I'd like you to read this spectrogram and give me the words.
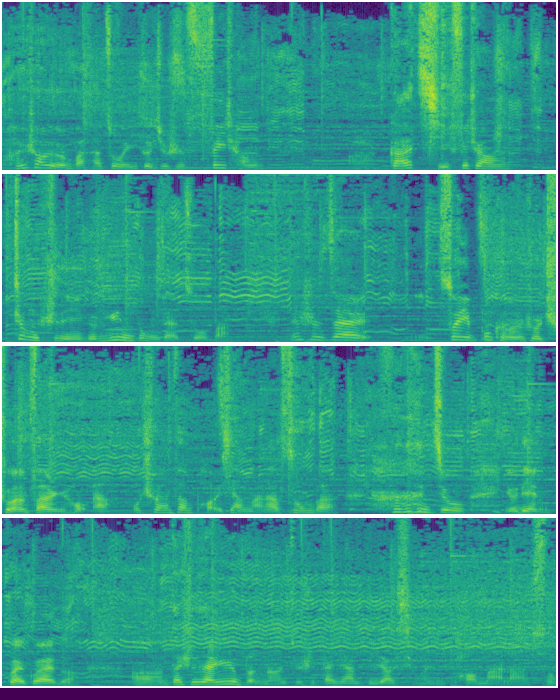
很少有人把它作为一个就是非常啊嘎起非常正式的一个运动在做吧。但是在 所以不可能说吃完饭然后啊，我吃完饭跑一下马拉松吧，就有点怪怪的。嗯，但是在日本呢，就是大家比较喜欢跑马拉松。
